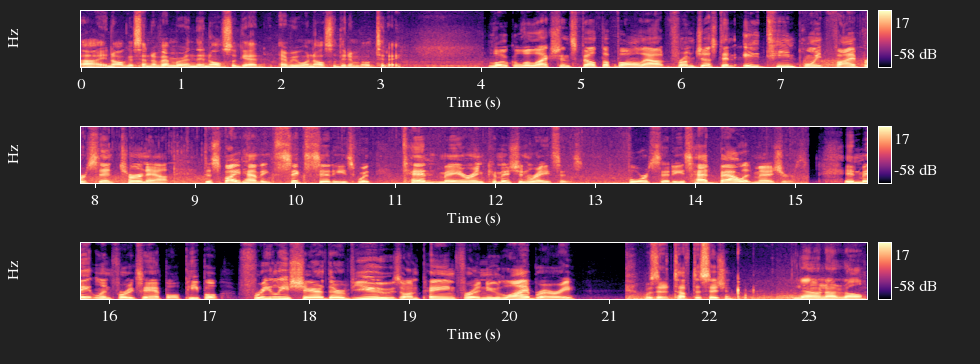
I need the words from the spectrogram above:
uh, in August and November, and then also get everyone else who didn't vote today. Local elections felt the fallout from just an 18.5% turnout, despite having six cities with 10 mayor and commission races. Four cities had ballot measures. In Maitland, for example, people freely shared their views on paying for a new library. Was it a tough decision? No, not at all.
